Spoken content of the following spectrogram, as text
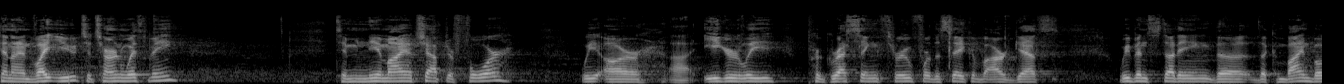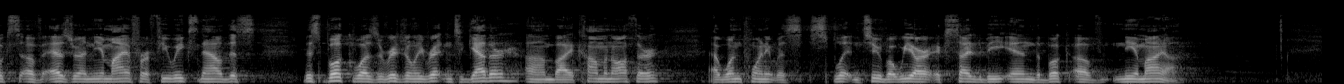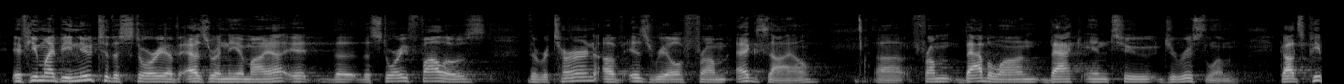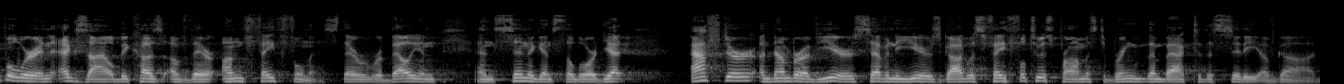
can I invite you to turn with me to Nehemiah chapter 4? We are uh, eagerly progressing through for the sake of our guests. We've been studying the, the combined books of Ezra and Nehemiah for a few weeks now. This, this book was originally written together um, by a common author. At one point, it was split in two, but we are excited to be in the book of Nehemiah. If you might be new to the story of Ezra and Nehemiah, it, the, the story follows the return of Israel from exile uh, from Babylon back into Jerusalem. God's people were in exile because of their unfaithfulness, their rebellion and sin against the Lord. Yet, after a number of years, 70 years, God was faithful to his promise to bring them back to the city of God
